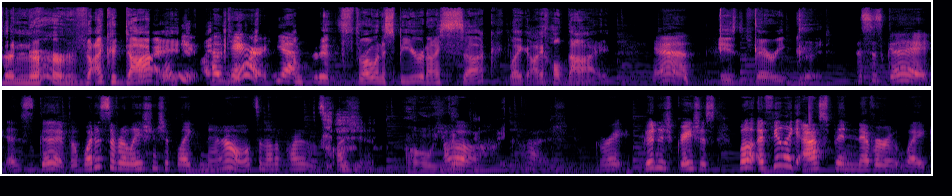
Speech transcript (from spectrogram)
The nerve. I could how die. dare you? If I How dare? Yeah. I'm good at throwing a spear and I suck. Like I'll die. Yeah. Is very good. This is good. This is good. But what is the relationship like now? That's another part of this question. Oh, you got oh gosh. Great. Goodness gracious. Well, I feel like Aspen never like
